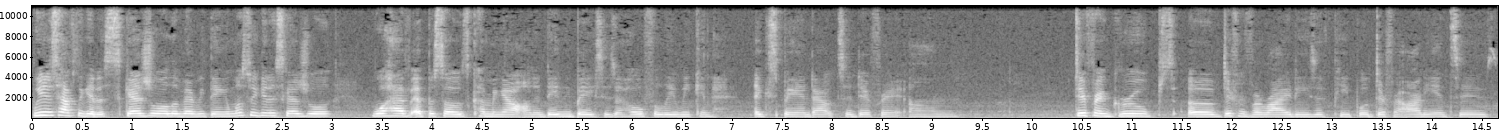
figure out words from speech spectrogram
We just have to get a schedule of everything. And once we get a schedule, we'll have episodes coming out on a daily basis and hopefully we can expand out to different um different groups of different varieties of people, different audiences.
